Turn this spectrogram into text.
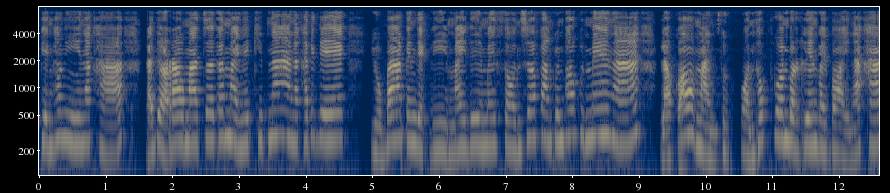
เพียงเท่านี้นะคะ แล้วเดี๋ยวเรามาเจอกันใหม่ในคลิปหน้านะคะเด็กๆ อยู่บ้านเป็นเด็กดีไม่ดื้อไม่โซนเชื่อฟังคุณพ่อคุณแม่นะ แล้วก็หมั่นฝึกฝนทบทวนบทเรียนบ่อยๆนะคะ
